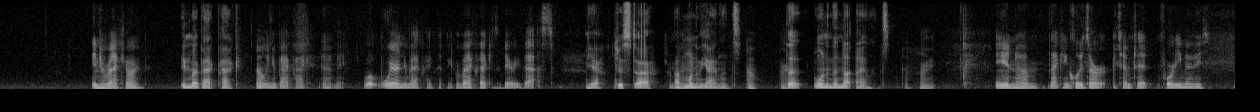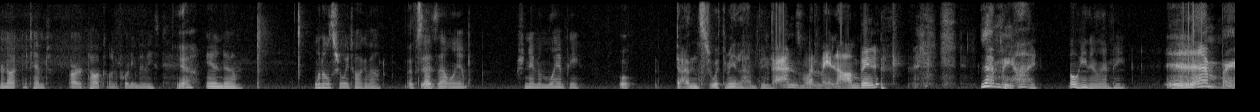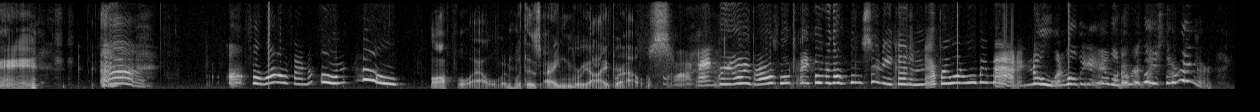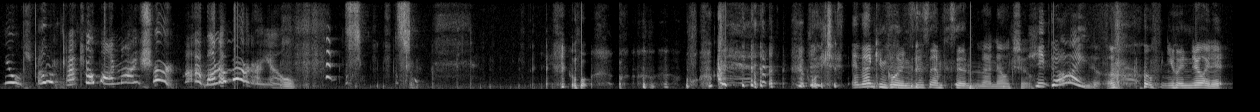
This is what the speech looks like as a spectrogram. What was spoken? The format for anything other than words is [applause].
In your backyard? in my backpack. Oh, in your backpack. Okay. Well, where in your backpack? Your backpack is very vast. Yeah, just uh, on one of the islands. Oh, The one of the nut islands. Alright. And um, that concludes our attempt at 4D movies. Or not attempt, our talk on 4D movies. Yeah. And um, what else should we talk about? That's Besides it. that lamp. We should name him Lampy. Oh, dance with me, Lampy. Dance with me, Lampy. [laughs] Lampy, hi. Oh, hey there, Lampy. Lampy. [laughs] ah! Awful Alvin, oh no! Awful Alvin with his angry eyebrows. Angry eyebrows will take over the whole city because everyone will be mad and no one will be able to replace their anger. You spilled ketchup on my shirt. I want to murder you. That concludes this episode of the Night Alex Show. He died! [laughs] Hope you enjoyed it.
